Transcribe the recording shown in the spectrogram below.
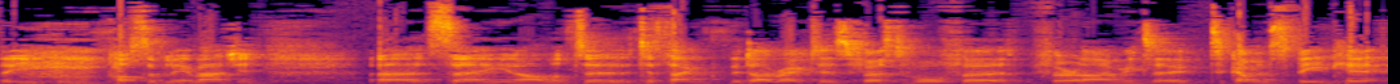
that you can possibly imagine uh, saying, you know, I want to, to thank the directors first of all for, for allowing me to, to come and speak here.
